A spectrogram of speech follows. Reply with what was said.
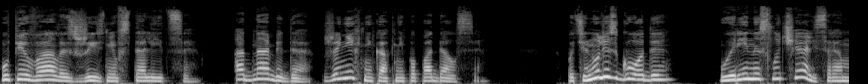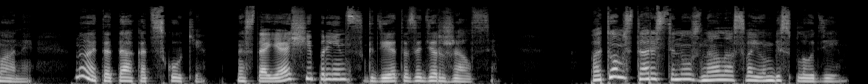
упивалась жизнью в столице. Одна беда — жених никак не попадался. Потянулись годы. У Ирины случались романы, но это так от скуки. Настоящий принц где-то задержался. Потом Старостина узнала о своем бесплодии.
